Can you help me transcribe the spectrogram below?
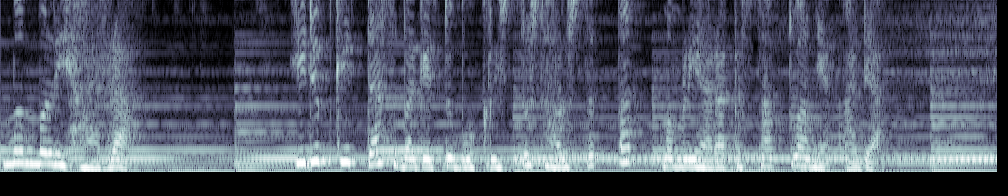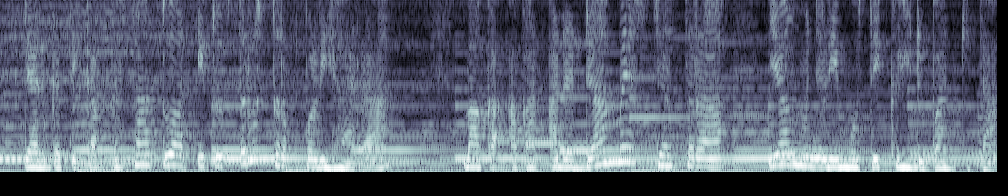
memelihara Hidup kita sebagai tubuh Kristus harus tetap memelihara kesatuan yang ada. Dan ketika kesatuan itu terus terpelihara, maka akan ada damai sejahtera yang menyelimuti kehidupan kita.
